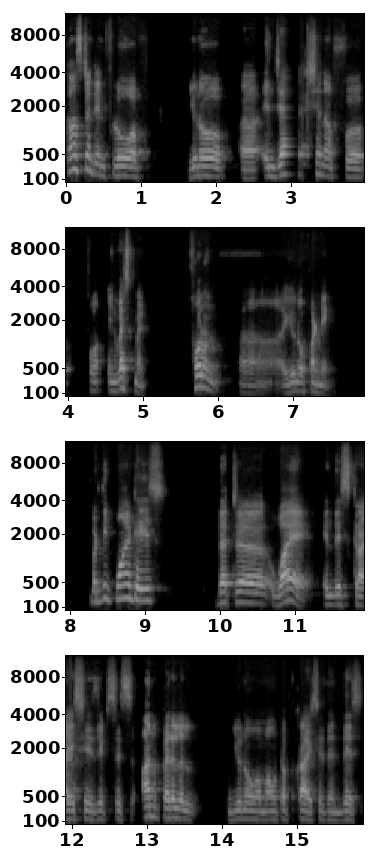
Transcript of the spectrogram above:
constant inflow of, you know, uh, injection of uh, investment, foreign you know, funding. But the point is that uh, why in this crisis, it's this unparalleled, you know, amount of crisis in this,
